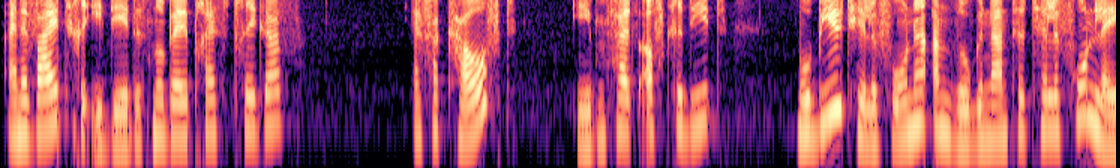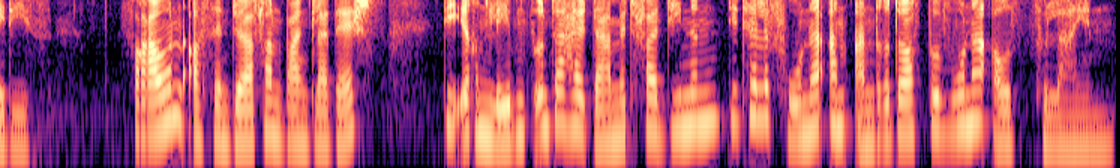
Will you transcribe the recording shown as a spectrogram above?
Eine weitere Idee des Nobelpreisträgers? Er verkauft, ebenfalls auf Kredit, Mobiltelefone an sogenannte Telefonladies, Frauen aus den Dörfern Bangladeschs, die ihren Lebensunterhalt damit verdienen, die Telefone an andere Dorfbewohner auszuleihen.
